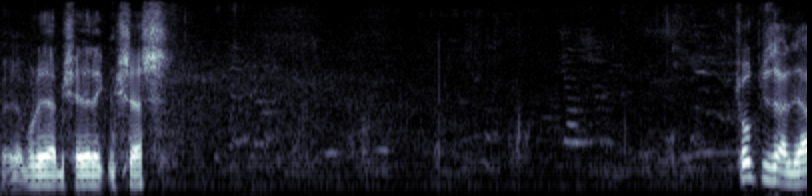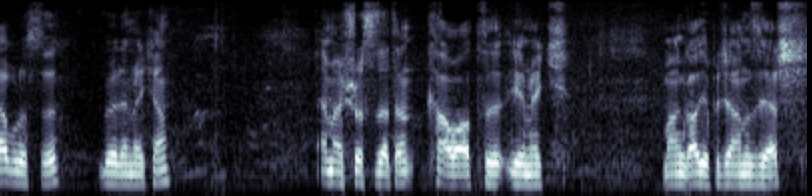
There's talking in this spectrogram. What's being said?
Böyle buraya bir şeyler ekmişler. Çok güzel ya burası. Böyle mekan. Hemen şurası zaten kahvaltı, yemek, mangal yapacağınız yer.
